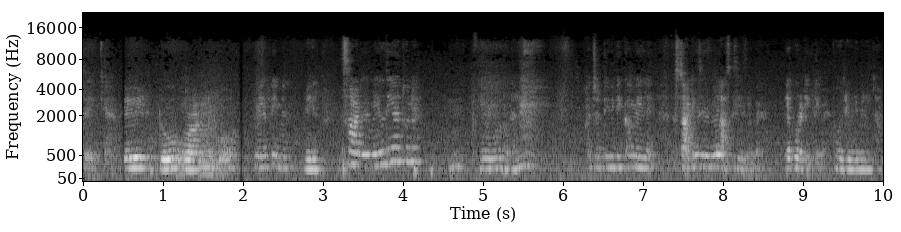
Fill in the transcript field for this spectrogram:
ठीक है। Three two one go male female male. साढ़े मेल दिया तूने? ये मुझे पता। नहीं अच्छा टीवी का मेल है। स्टार्टिंग सीज़न में लास्ट सीज़न में। या पूरे टीवी में? वो टीवीडी में नहीं था।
